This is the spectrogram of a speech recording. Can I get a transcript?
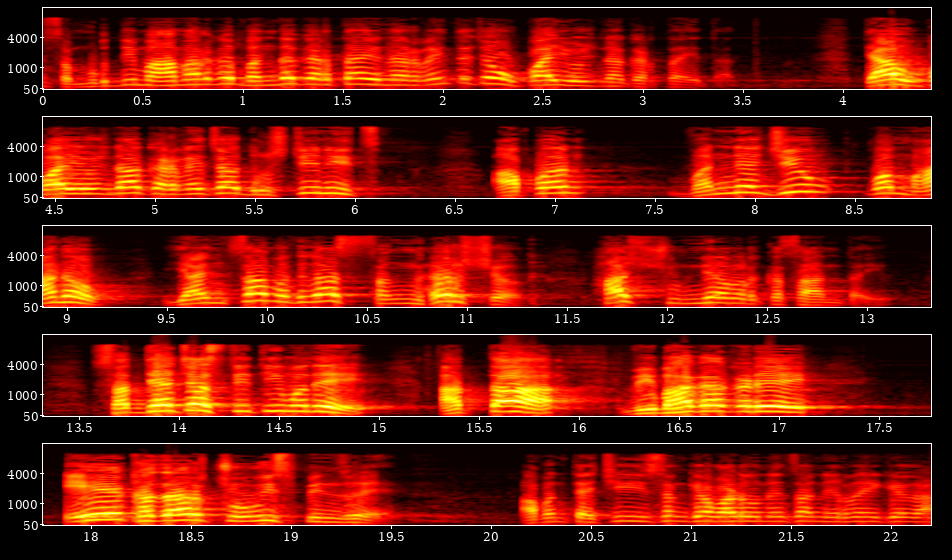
समृद्धी महामार्ग बंद करता येणार नाही त्याच्या उपाययोजना करता येतात. त्या उपाययोजना करण्याच्या दृष्टीनेच आपण वन्यजीव व मानव यांचा मधला संघर्ष हा शून्यावर कसा आणता येईल? सध्याच्या स्थितीमध्ये आता विभागाकडे एक हजार चोवीस पिंजरे आपण त्याची ही संख्या वाढवण्याचा निर्णय केला.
